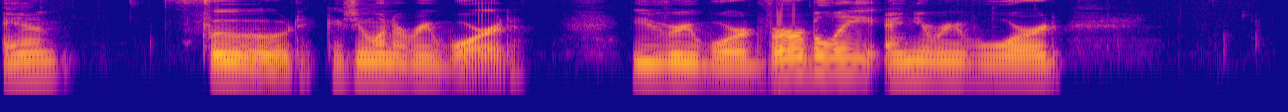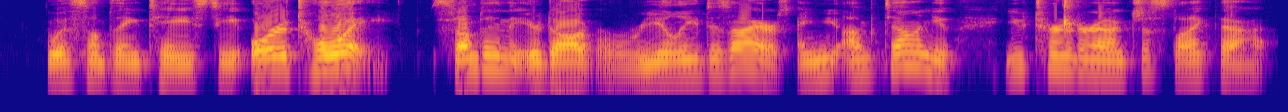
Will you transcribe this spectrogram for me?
and food because you want to reward. You reward verbally and you reward with something tasty or a toy something that your dog really desires. And you, I'm telling you, you turn it around just like that.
